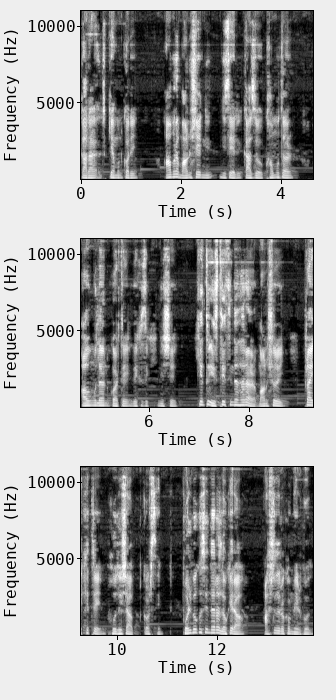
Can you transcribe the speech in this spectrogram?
কারা কেমন করে, আমরা মানুষের নিজের কাজও ক্ষমতার অবমূল্যায়ন করতে দেখেছি নিশ্চিত কিন্তু স্থির চিন্তাধারার মানুষেরই প্রায় ক্ষেত্রে ভুল হিসাব করছে। পরিপক্ক চিন্তাধারার লোকেরা আসলে রকম নির্ভুল।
